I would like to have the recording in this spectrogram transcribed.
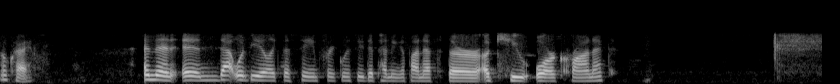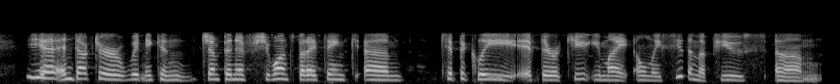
Okay. And then and that would be like the same frequency depending upon if they're acute or chronic. Yeah, and Dr. Whitney can jump in if she wants, but I think um, typically if they're acute, you might only see them a few um,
